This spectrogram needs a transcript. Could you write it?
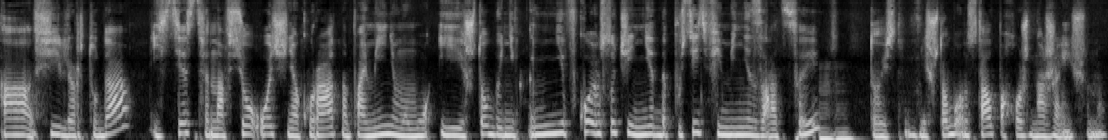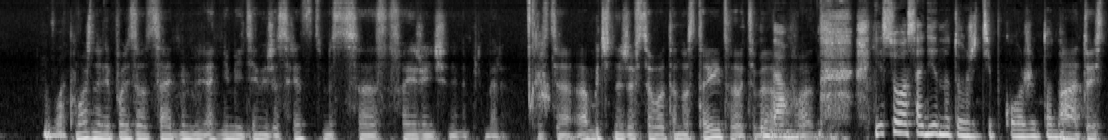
а, филлер туда, естественно, все очень аккуратно, по минимуму, и чтобы ни, ни в коем случае не допустить феминизации, угу. то есть чтобы он стал похож на женщину. Вот. Можно ли пользоваться одним, одними и теми же средствами со, со своей женщиной, например? То есть а, обычно же все вот оно стоит у тебя. Да. В... Если у вас один и тот же тип кожи, то да. А, то есть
